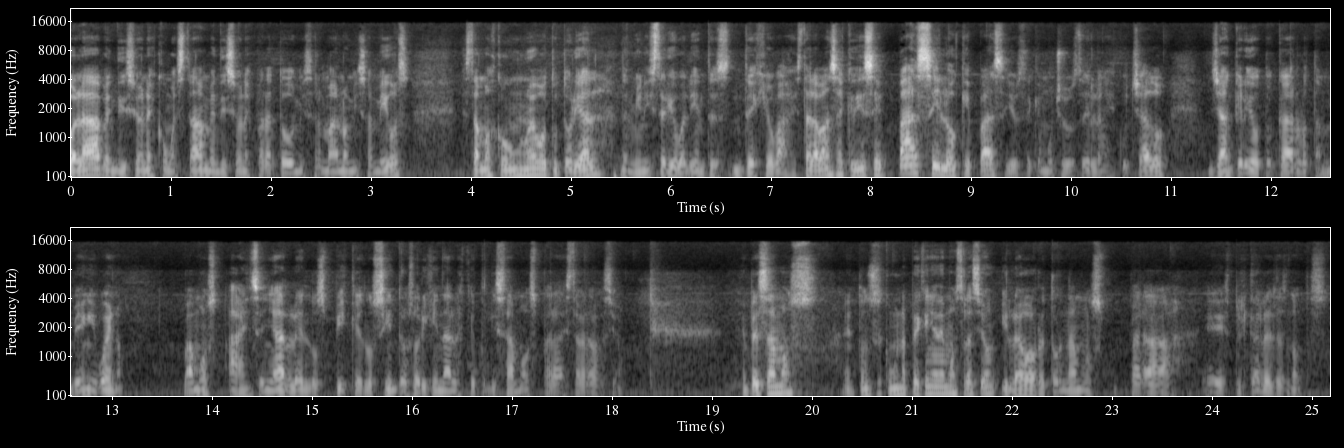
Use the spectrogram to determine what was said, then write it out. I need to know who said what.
Speaker 1: Hola, bendiciones, ¿cómo están? Bendiciones para todos mis hermanos, mis amigos. Estamos con un nuevo tutorial del Ministerio Valientes de Jehová. Esta alabanza que dice, pase lo que pase. Yo sé que muchos de ustedes lo han escuchado, ya han querido tocarlo también. Y bueno, vamos a enseñarles los piques, los intros originales que utilizamos para esta grabación. Empezamos entonces con una pequeña demostración y luego retornamos para eh, explicarles las notas.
